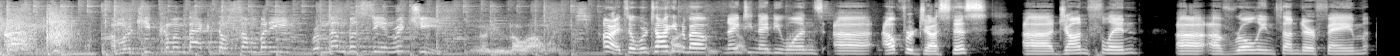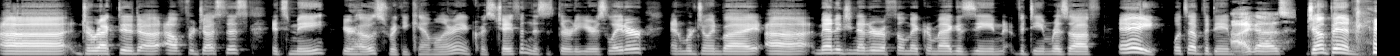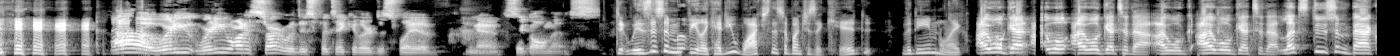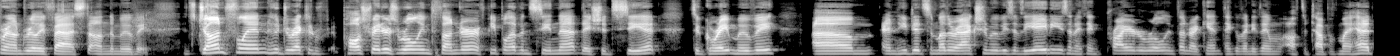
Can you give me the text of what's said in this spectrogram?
I'm gonna keep coming back until somebody remembers seeing Richie. You know, you know our ways. All right, so we're talking about 1991's uh, Out for Justice. Uh, John Flynn uh, of Rolling Thunder fame uh, directed uh, Out for Justice. It's me, your host, Ricky Camilleri, and Chris Chafin. This is 30 years later, and we're joined by uh, managing editor of Filmmaker Magazine, Vadim Rizov. Hey, what's up, Vadim? Hi guys. Jump in. Oh, where do you where do you want to start with this particular display of you know Seagalness? D- Is this a movie like had you watched this a bunch as a kid, Vadim? Like I will get I will I will get to that. I will I will get to that. Let's do some background really fast on the movie. It's John Flynn who directed Paul Schrader's Rolling Thunder. If people haven't seen that, they should see it. It's a great movie. Um, and he did some other action movies of the 80s and I think prior to Rolling Thunder, I can't think of anything off the top of my head.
